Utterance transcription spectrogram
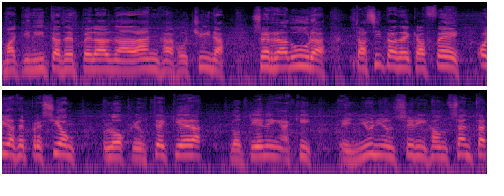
maquinitas de pelar naranjas china, cerraduras, tacitas de café, ollas de presión, lo que usted quiera, lo tienen aquí en Union City Home Center,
